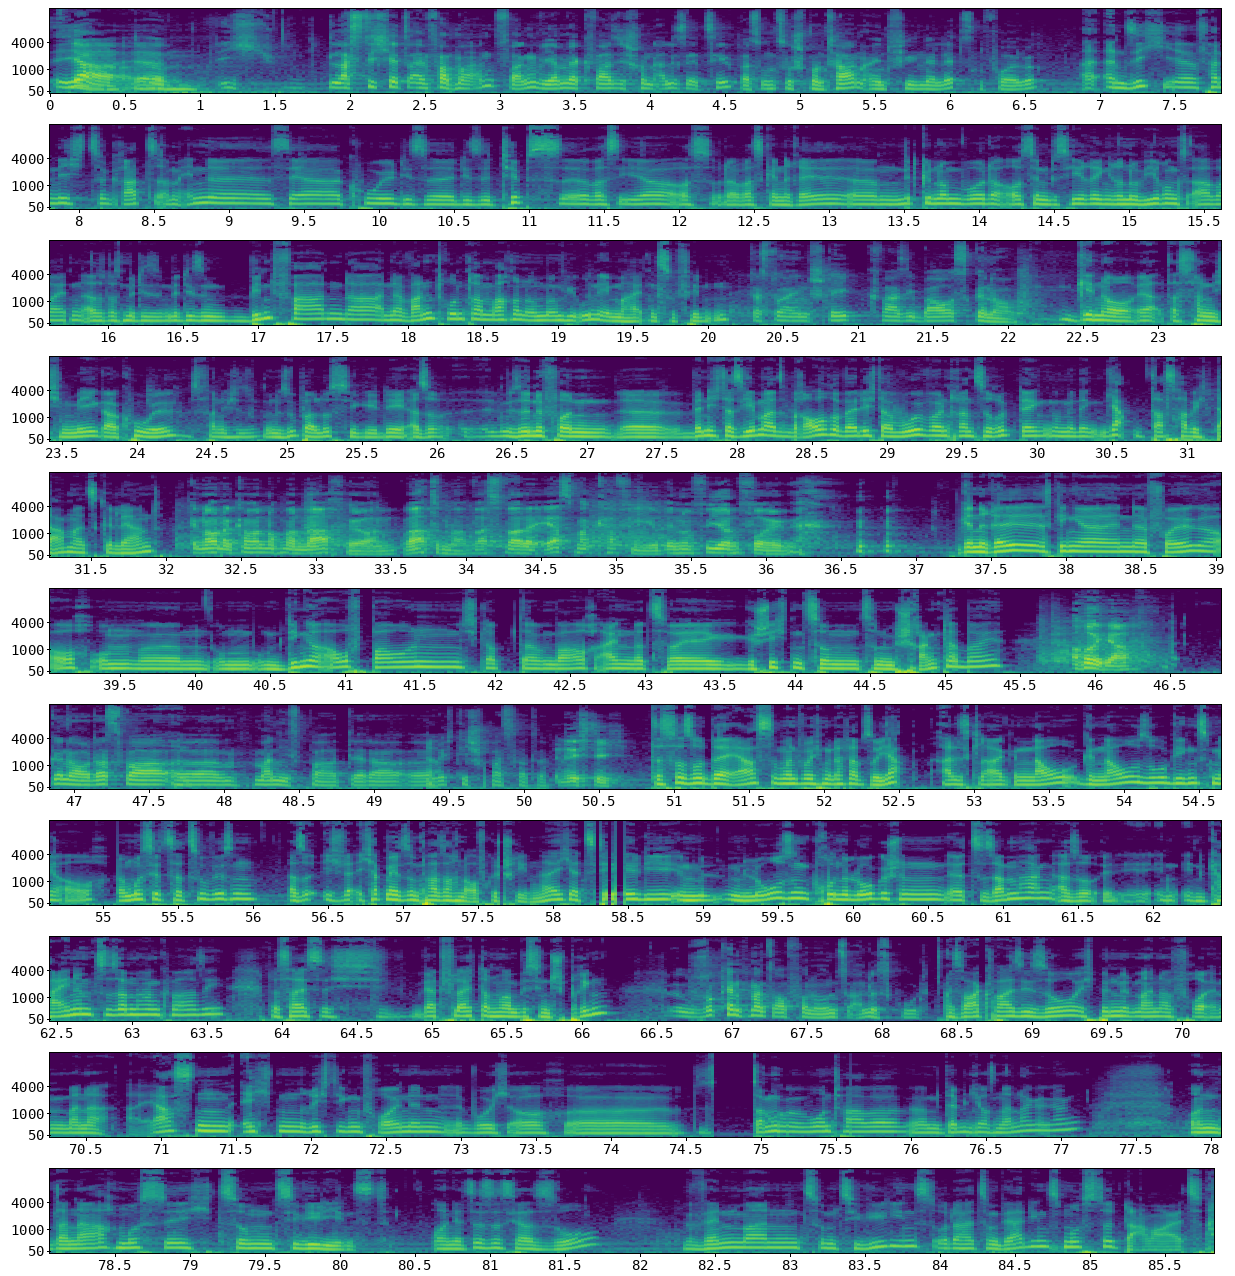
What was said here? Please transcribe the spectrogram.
ja, ja äh, ich lass dich jetzt einfach mal anfangen. Wir haben ja quasi schon alles erzählt, was uns so spontan einfiel in der letzten Folge an sich äh, fand ich so gerade am Ende sehr cool, diese, diese Tipps, äh, was ihr aus oder was generell ähm, mitgenommen wurde aus den bisherigen Renovierungsarbeiten. Also das mit diesem, mit diesem Bindfaden da an der Wand runter machen, um irgendwie Unebenheiten zu finden. Dass du einen Steg quasi baust, genau. Genau, ja, das fand ich mega cool. Das fand ich eine super lustige Idee. Also im Sinne von, äh, wenn ich das jemals brauche, werde ich da wohlwollend dran zurückdenken und mir denken, ja, das habe ich damals gelernt. Genau, dann kann man nochmal nachhören. Warte mal, was war da? Erstmal Kaffee, Renovieren Folge. Generell, es ging ja in der Folge auch um, ähm, um, um Dinge aufbauen. Ich glaube, da war auch ein oder zwei Geschichten zum, zu einem Schrank dabei. Oh ja. Genau, das war äh, Mannys Part, der da äh, ja. richtig Spaß hatte. Richtig. Das war so der erste Moment, wo ich mir gedacht habe, so ja, alles klar, genau, genau so ging es mir auch. Man muss jetzt dazu wissen, also ich, ich habe mir jetzt ein paar Sachen aufgeschrieben. Ne? Ich erzähle die im, im, losen chronologischen äh, Zusammenhang, also in, in keinem Zusammenhang quasi. Das heißt, ich werde vielleicht noch mal ein bisschen springen. So kennt man es auch von uns, alles gut. Es war quasi so, ich bin mit meiner, Fre meiner ersten echten, richtigen Freundin, wo ich auch äh, zusammen gewohnt habe, äh, der bin ich auseinandergegangen. Und danach musste ich zum Zivildienst. Und jetzt ist es ja so, wenn man zum Zivildienst oder halt zum Wehrdienst musste, damals,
